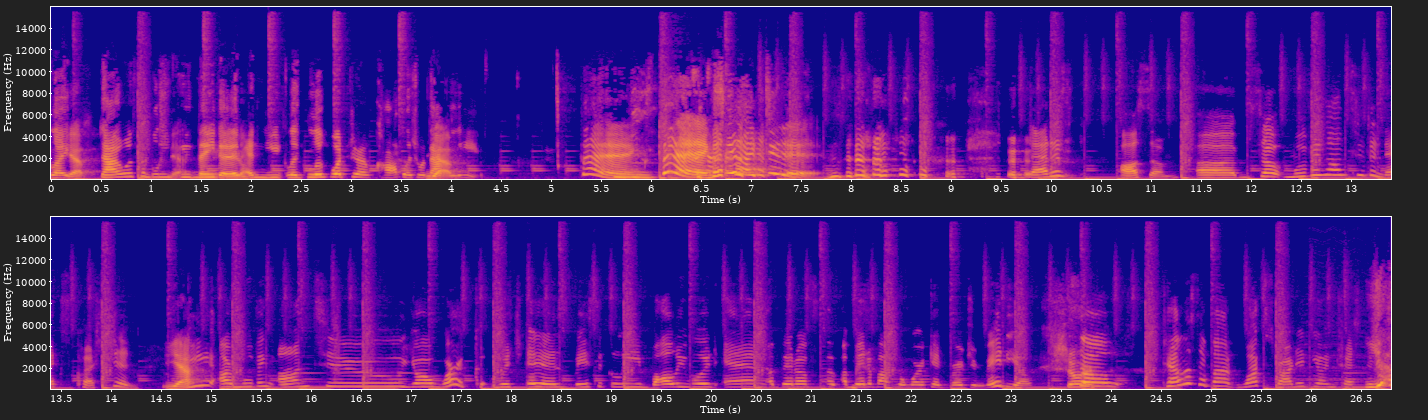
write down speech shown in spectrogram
Like Yep. that was the belief Yeah, you needed, you. and you like look what you accomplished with that belief. Thanks, thanks. Yeah, I did it. that is awesome. Um, so moving on to the next question. Yeah. We are moving on to your work, which is basically Bollywood and a bit of a, a bit about your work at Virgin Radio. Sure. So tell us about what started your interest in Yes,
